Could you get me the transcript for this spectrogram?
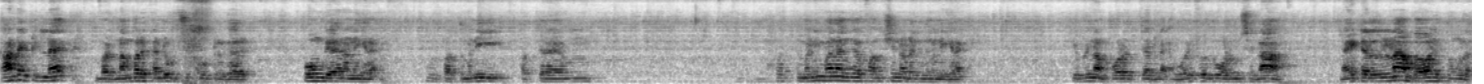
காண்டாக்ட் இல்லை பட் நம்பரை கண்டுபிடிச்சி கூப்பிட்ருக்காரு போக முடியாதுன்னு நினைக்கிறேன். ஒரு பத்து மணி பத்தரை பத்து மணி மேலே அங்கே ஃபங்க்ஷன் நடக்குதுன்னு நினைக்கிறேன். எப்படி நான் போகிறது தெரில ஒய்ஃபுக்கு உடம்பு சரினா நைட்டெல்லாம் பவானி தூங்கலை.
